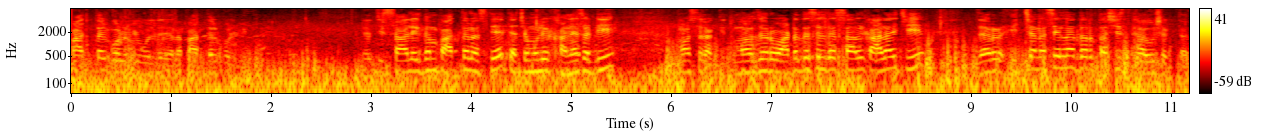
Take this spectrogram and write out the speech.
पातळ कोलंबी बोलते त्याला पातळ कोलंबी. याची साल एकदम पातळ असते त्याच्यामुळे खाण्यासाठी मस्त लागते. तुम्हाला जर वाटत असेल तर साल काढायची. जर इच्छा नसेल ना तर तशीच खाऊ शकतात.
